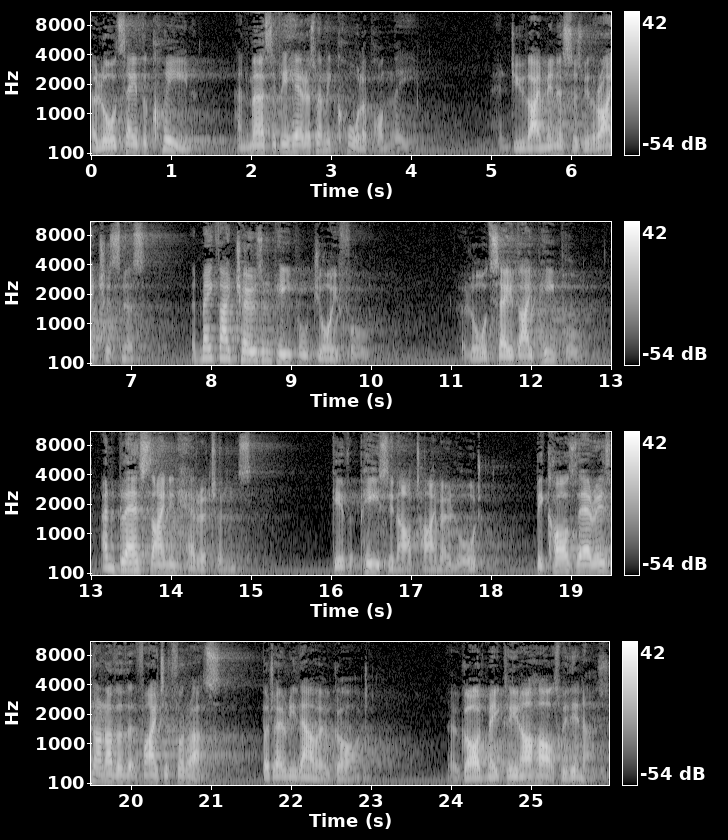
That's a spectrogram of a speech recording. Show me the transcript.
O Lord, save the Queen, and mercifully hear us when we call upon thee. Endue thy ministers with righteousness, and make thy chosen people joyful. O Lord, save thy people, and bless thine inheritance. Give peace in our time, O Lord, because there is none other that fighteth for us, but only thou, O God. O God, make clean our hearts within us,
